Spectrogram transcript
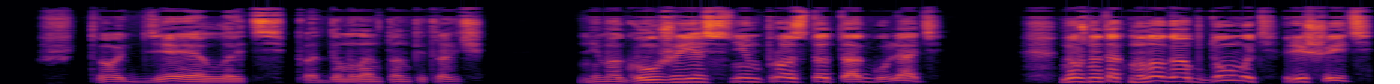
— Что делать? — подумал Антон Петрович. — Не могу же я с ним просто так гулять. Нужно так много обдумать, решить,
